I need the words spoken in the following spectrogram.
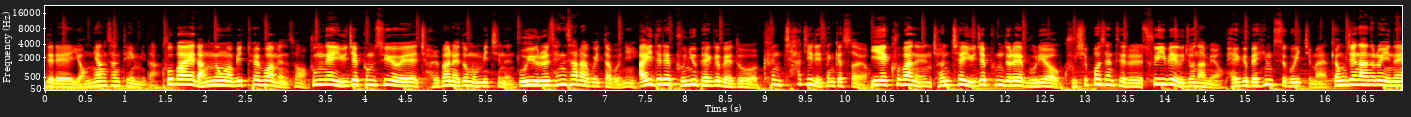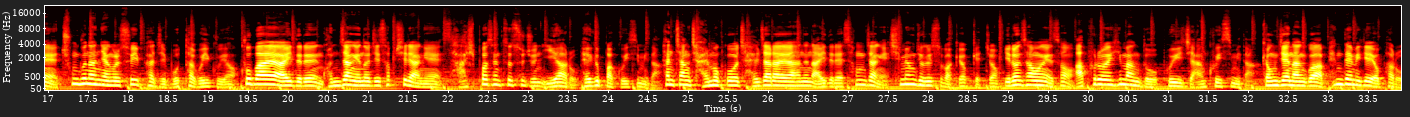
들의 영양 상태입니다. 쿠바의 낙농업이 퇴보하면서 국내 유제품 수요의 절반에도 못 미치는 우유를 생산하고 있다 보니 아이들의 분유 배급에도 큰 차질이 생겼어요. 이에 쿠바는 전체 유제품들의 무려 90%를 수입에 의존하며 배급에 힘쓰고 있지만 경제난으로 인해 충분한 양을 수입하지 못하고 있고요. 쿠바의 아이들은 권장 에너지 섭취량의 40% 수준 이하로 배급받고 있습니다. 한창 잘 먹고 잘 자라야 하는 아이들의 성장에 치명적일 수밖에 없겠죠. 이런 상황에서 앞으로의 희망도 보이지 않고 있습니다. 경제난과 팬데믹의 여파로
